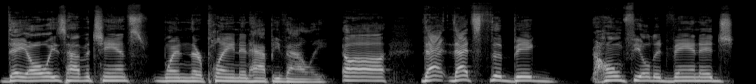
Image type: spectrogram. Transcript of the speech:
They always have a chance when they're playing in Happy Valley. Uh, that that's the big home field advantage.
